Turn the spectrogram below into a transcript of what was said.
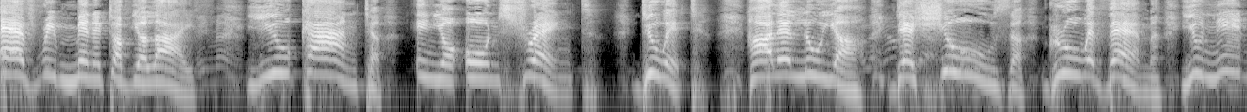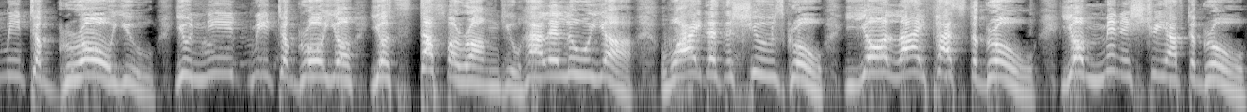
every minute of your life. Amen. You can't, in your own strength, do it. Hallelujah. Their shoes grew with them. You need me to grow you. You need me to grow your, your stuff around you. Hallelujah. Why does the shoes grow? Your life has to grow. Your ministry have to grow.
